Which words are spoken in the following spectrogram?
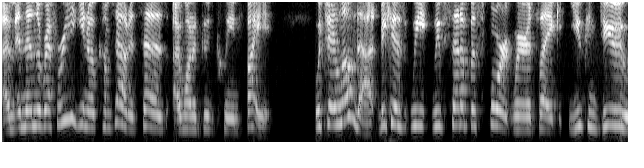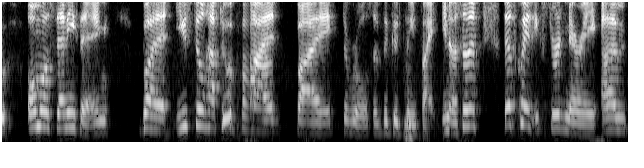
um, and then the referee, you know, comes out and says, "I want a good, clean fight." which I love that because we we've set up a sport where it's like you can do almost anything, but you still have to abide by the rules of the good clean fight. You know, so that's that's quite extraordinary. Um,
